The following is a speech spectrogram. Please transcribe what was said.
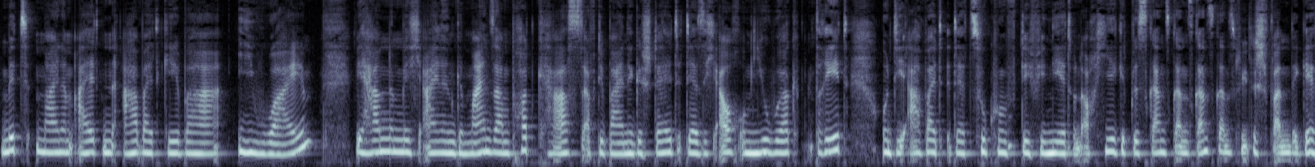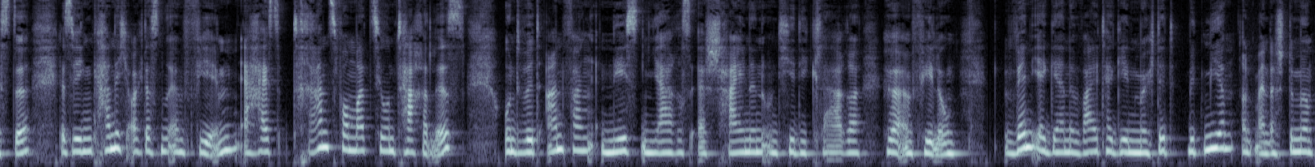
mit meinem alten Arbeitgeber EY. Wir haben nämlich einen gemeinsamen Podcast auf die Beine gestellt, der sich auch um New Work dreht und die Arbeit der Zukunft definiert. Und auch hier gibt es ganz, ganz, ganz, ganz viele spannende Gäste. Deswegen kann ich euch das nur empfehlen. Er heißt Transformation Tacheles und wird Anfang nächsten Jahres erscheinen und hier die klare Hörempfehlung. Wenn ihr gerne weitergehen möchtet mit mir und meiner Stimme,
